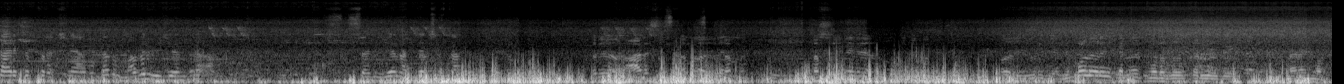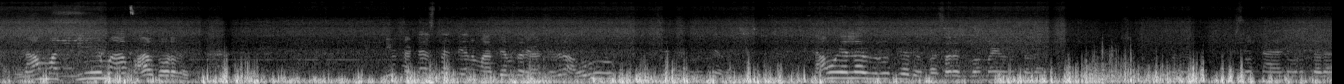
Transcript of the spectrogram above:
ಕಾರ್ಯಕರ್ತರ ರಕ್ಷಣೆ ಆಗಬೇಕಾದ್ರೆ ಮೊದಲು ವಿಜೇಂದ್ರ ಸರಿ ಏನು ಅಧ್ಯಕ್ಷ ಸ್ಥಾನ ಸರ್ ಆರ್ ಎಸ್ ಎಸ್ ನಮ್ಮ ನಮ್ಮ ನಮ್ಮ ಟೀಮ್ ಏನಿದೆ ಅದು ಇವರಿಗೆ ನಿಂಬಾಳವರಿಗೆ ಕನ್ವಿನ್ಸ್ ಮಾಡೋದು ಕರೆಯೋದು ಮ್ಯಾನೇಜ್ ಮಾಡ್ಕೊಂಡು ನಮ್ಮ ಟೀಮ್ ಭಾಳ ದೊಡ್ಡದೈತಿ. ನೀವು ತಟಸ್ಥತೆಯನ್ನು ಮಾಧ್ಯಮದವ್ರು ಹೇಳ್ತಿದ್ರೆ ಅವರು. ನಾವು ಎಲ್ಲ ವಿರುದ್ಧ ಬಸವರಾಜ ಬೊಮ್ಮಾಯಿ ಇರ್ತದೆ ಅಶ್ವಥ್ ನಾರಾಯಣ ಇರ್ತದೆ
